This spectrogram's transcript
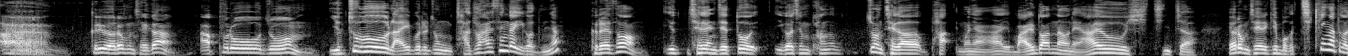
아, 그리고 여러분 제가 앞으로 좀 유튜브 라이브를 좀 자주 할 생각이거든요. 그래서 유- 제가 이제 또 이거 지금 방 좀 제가 바, 뭐냐 아, 말도 안 나오네. 아유 씨, 진짜. 여러분 제가 이렇게 뭐 치킨 같은 거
